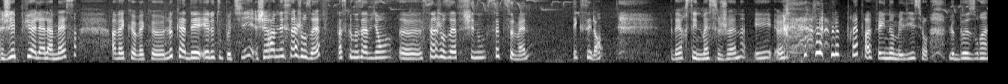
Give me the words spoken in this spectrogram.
j'ai pu aller à la messe avec, avec euh, le cadet et le tout petit. J'ai ramené Saint-Joseph parce que nous avions euh, Saint-Joseph chez nous cette semaine. Excellent. D'ailleurs, c'était une messe jeune et euh, le prêtre a fait une homélie sur le besoin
